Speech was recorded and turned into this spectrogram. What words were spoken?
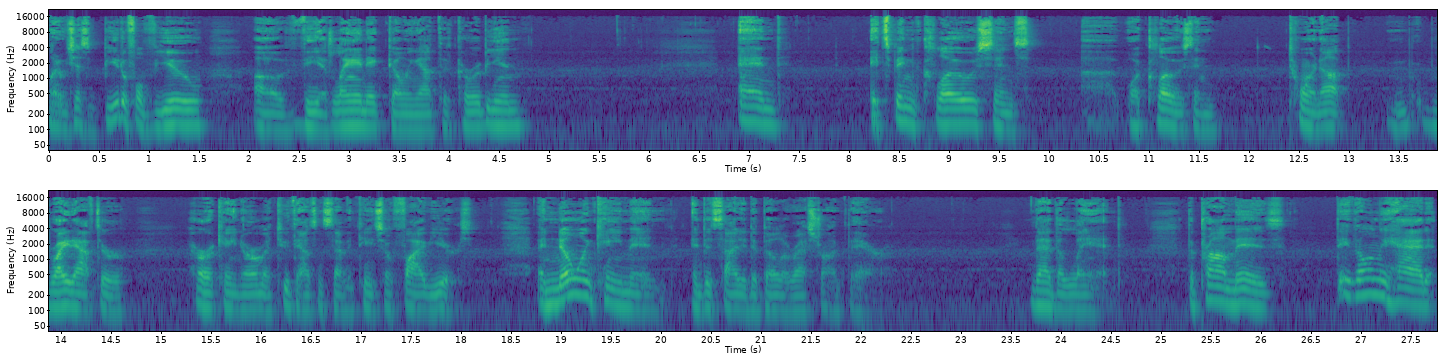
but it was just a beautiful view of the Atlantic going out to the Caribbean. And it's been closed since, uh, or closed and torn up right after Hurricane Irma 2017, so five years. And no one came in and decided to build a restaurant there. They had the land. The problem is, they've only had,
